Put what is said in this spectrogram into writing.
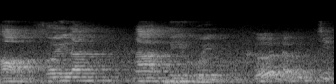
哦，所以咱那体会可能进。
